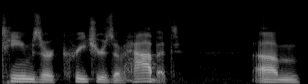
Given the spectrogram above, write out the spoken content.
teams are creatures of habit. Um,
